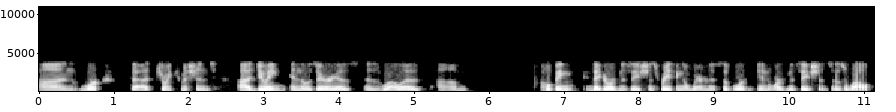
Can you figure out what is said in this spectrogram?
on work that Joint Commission's uh, doing in those areas, as well as um, hoping that your organization is raising awareness of org- in organizations as well.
